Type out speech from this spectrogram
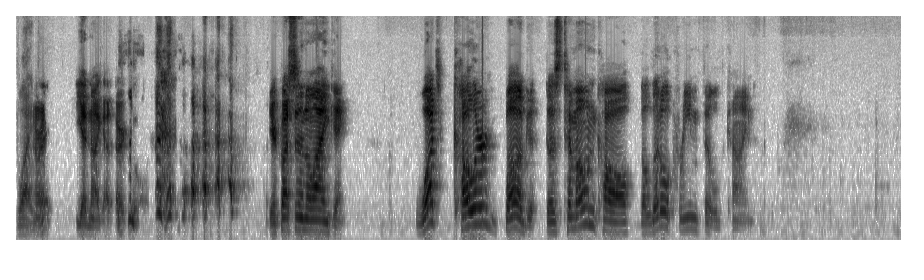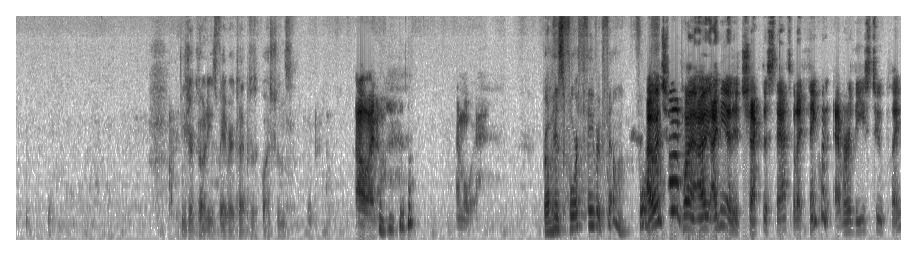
Line. All right. Yeah, no, I got it. All right, cool. Your question in the Lion King. What color bug does Timon call the little cream filled kind? These are Cody's favorite types of questions. Oh, I know. I'm aware. From his fourth favorite film. Fourth. I just want to point. I, I needed to check the stats, but I think whenever these two play,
